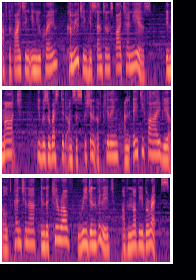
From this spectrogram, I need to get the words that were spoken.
after fighting in Ukraine, commuting his sentence by 10 years. In March, he was arrested on suspicion of killing an 85-year-old pensioner in the Kirov region village of Novy Burets.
